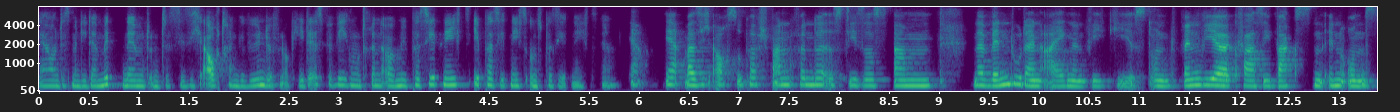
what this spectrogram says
Ja, und dass man die da mitnimmt und dass sie sich auch dran gewöhnen dürfen, okay, da ist Bewegung drin, aber mir passiert nichts, ihr passiert nichts, uns passiert nichts. Ja. ja. Ja, was ich auch super spannend finde, ist dieses, ähm, ne, wenn du deinen eigenen Weg gehst und wenn wir quasi wachsen in uns,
